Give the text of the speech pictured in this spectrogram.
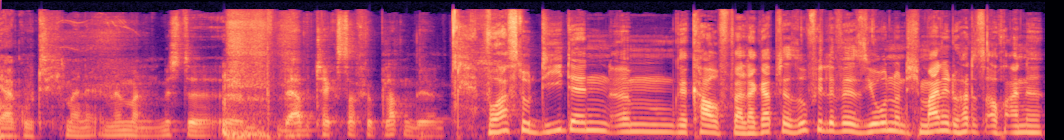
ja gut. Ich meine, ne, man müsste ähm, Werbetexter für Platten werden. Wo hast du die denn ähm, gekauft? Weil da gab es ja so viele Versionen und ich meine, du hattest auch eine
